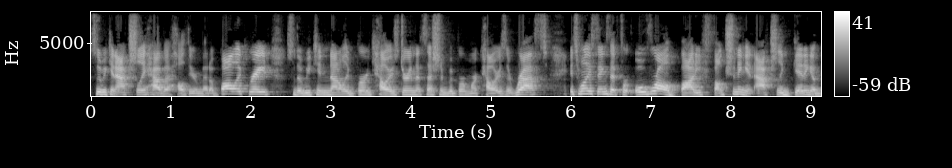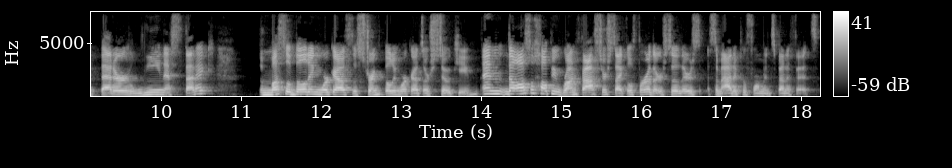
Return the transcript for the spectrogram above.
so we can actually have a healthier metabolic rate so that we can not only burn calories during that session but burn more calories at rest. It's one of these things that for overall body functioning and actually getting a better lean aesthetic, the muscle building workouts, the strength building workouts are so key. And they'll also help you run faster, cycle further. So there's some added performance benefits.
